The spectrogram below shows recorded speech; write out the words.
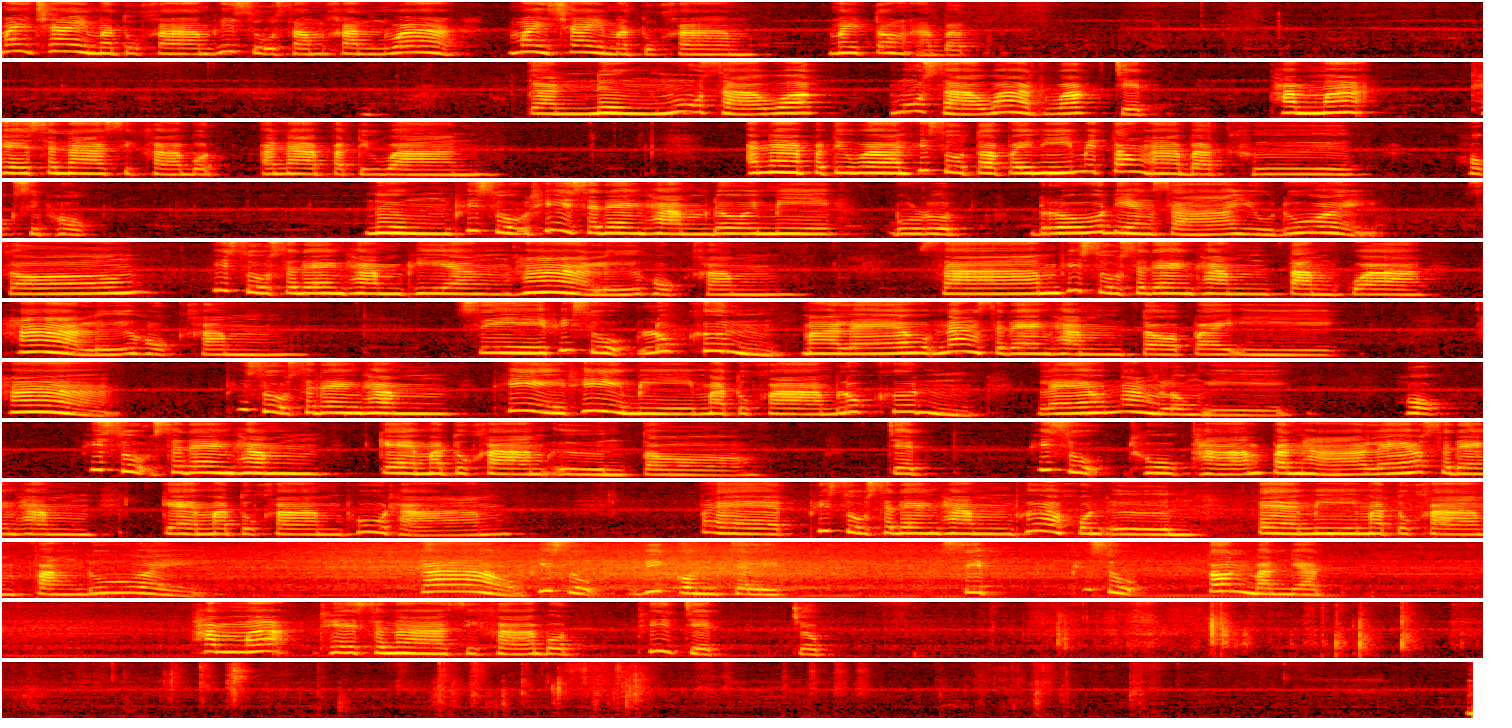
ไม่ใช่มาตุคามพิสุสำคัญว่า ไม่ใช่มาตุคาม ไม่ต้องอาบัตกันหนึ่งมุสาวกมุสาวาทวักเจ็ดธรรมะ เทศนาสิกขาบท อนาปฏิวานอนาปฏิวานพิสูจน์ต่อไปนี้ไม่ต้องอาบัตคือหกสิบ หนึ่งพิสูจน์ที่แสดงธรรมโดยมีบุรุษรู้เดียงสาอยู่ด้วยสองพิสูจน์แสดงธรรมเพียงห้าหรือหกคำสามพิสูจน์แสดงธรรมต่ำกว่าห้าหรือหกคำสี่พิสุลุกขึ้นมาแล้วนั่งแสดงธรรมต่อไปอีกห้าพิสุแสดงธรรม ที่ที่มีมาตุคามลุกขึ้น แล้วนั่งลงอีก 6. พิสุแสดงธรรมแก่มาตุคามอื่นต่อ 7. พิสุถูกถามปัญหาแล้วแสดงธรรมแก่มาตุคามผู้ถาม 8. พิสุแสดงธรรมเพื่อคนอื่น แต่มีมาตุคามฟังด้วย 9. พิสุวิกลจริต 10. พิสุต้นบัญญัติ ธรรมเทศนาสิกขาบทที่เจ็ดจบ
